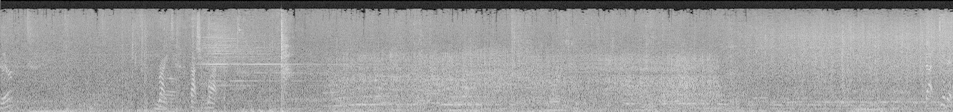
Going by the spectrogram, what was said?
There? Right, that should work. That did it.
